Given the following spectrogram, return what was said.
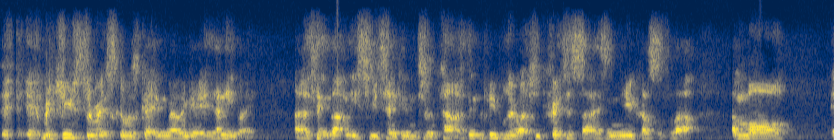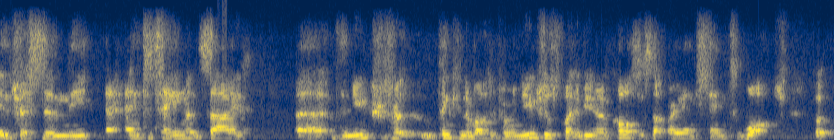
it, it, reduced the risk of us getting relegated anyway. And I think that needs to be taken into account. I think the people who are actually criticising Newcastle for that are more interested in the entertainment side, uh, the neutral, thinking about it from a neutral's point of view. And of course, it's not very entertaining to watch. But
